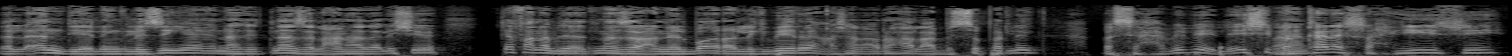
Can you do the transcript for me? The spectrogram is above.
للأندية الإنجليزية إنها تتنازل عن هذا الإشي كيف أنا بدي أتنازل عن البقره الكبيرة عشان أروح ألعب بالسوبر ليج بس يا حبيبي الإشي ما؟ كانش رح يجي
